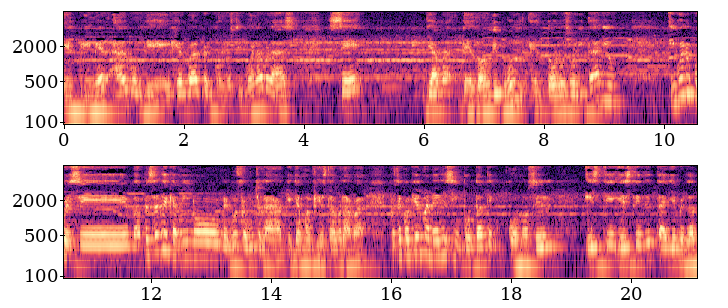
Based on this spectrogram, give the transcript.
el primer álbum de Herb Alpert con los Tijuana Brass se llama The Lonely Bull, el toro solitario. Y bueno, pues eh, a pesar de que a mí no me gusta mucho la que llaman fiesta brava, pues de cualquier manera es importante conocer este, este detalle, ¿verdad?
